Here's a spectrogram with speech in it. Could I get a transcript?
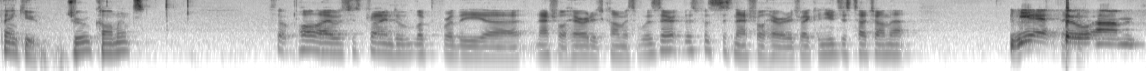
Thank you. Drew, comments? So, Paul, I was just trying to look for the uh, natural heritage comments. Was there, this was just natural heritage, right? Can you just touch on that? Yeah, Yeah, so um,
